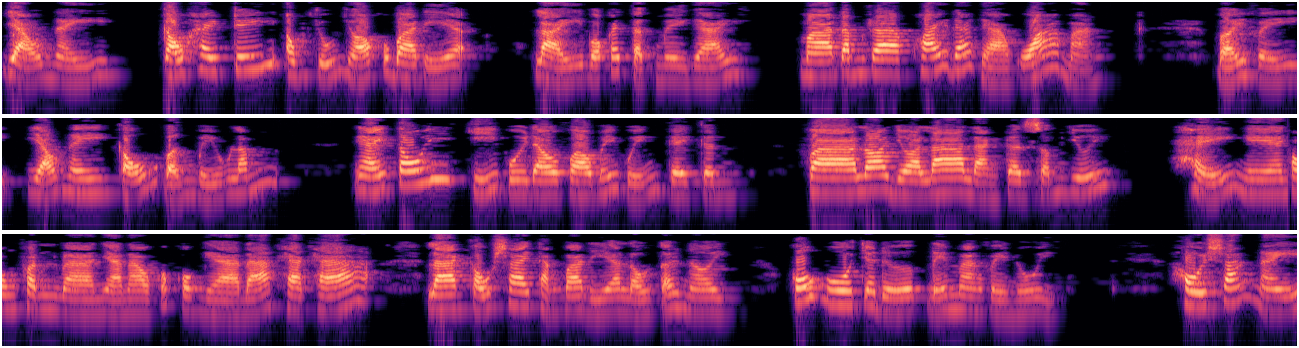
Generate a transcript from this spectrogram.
dạo này cậu hay trí ông chủ nhỏ của bà địa lại bỏ cái tật mê gái mà đâm ra khoái đá gà quá mạng. Bởi vậy dạo này cậu bận biểu lắm, ngày tối chỉ vùi đầu vào mấy quyển kê kinh và lo dò la làng trên xóm dưới Hãy nghe phong phanh là nhà nào có con gà đá kha khá, là cậu sai thằng ba địa lộ tới nơi, cố mua cho được để mang về nuôi. Hồi sáng này,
